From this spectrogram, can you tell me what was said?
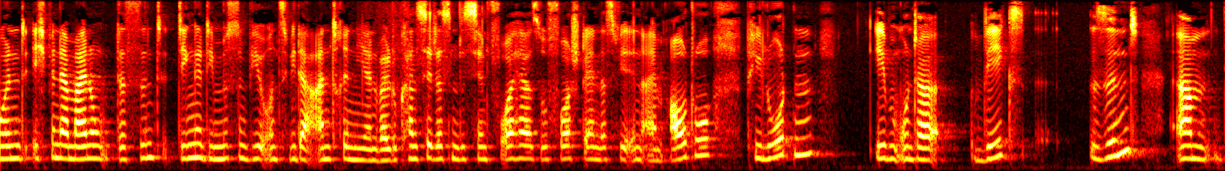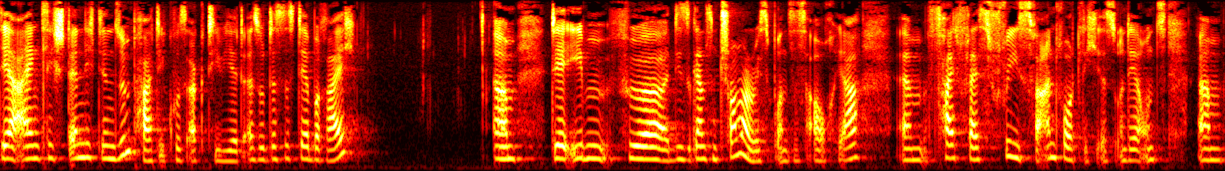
Und ich bin der Meinung, das sind Dinge, die müssen wir uns wieder antrainieren, weil du kannst dir das ein bisschen vorher so vorstellen, dass wir in einem Autopiloten eben unterwegs sind, ähm, der eigentlich ständig den Sympathikus aktiviert. Also das ist der Bereich, ähm, der eben für diese ganzen Trauma Responses auch, ja, ähm, Fight, Flies, Freeze verantwortlich ist und der uns ähm,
